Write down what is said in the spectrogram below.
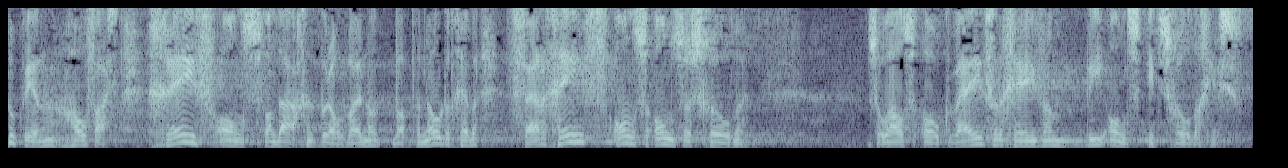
Ook weer een houvast. Geef ons vandaag het brood wat we nodig hebben. Vergeef ons onze schulden. Zoals ook wij vergeven wie ons iets schuldig is.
